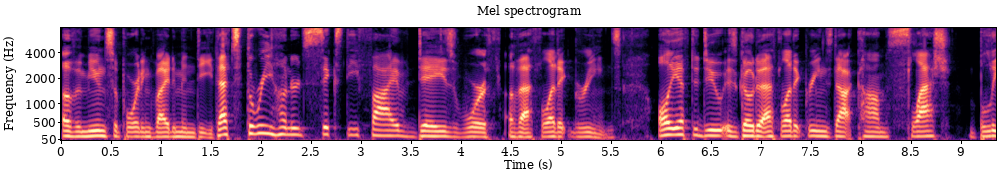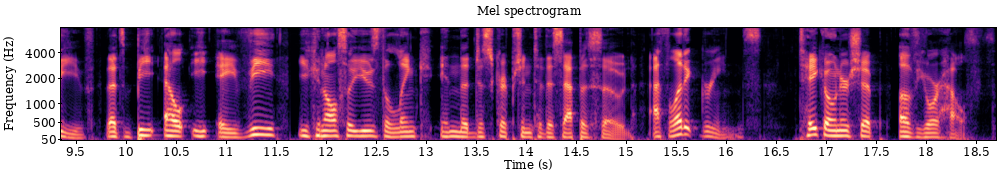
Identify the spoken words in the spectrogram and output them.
of immune supporting vitamin D. That's 365 days worth of athletic greens. All you have to do is go to athleticgreens.com slash BLEAV. That's B L E A V. You can also use the link in the description to this episode. Athletic Greens. Take ownership of your health.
